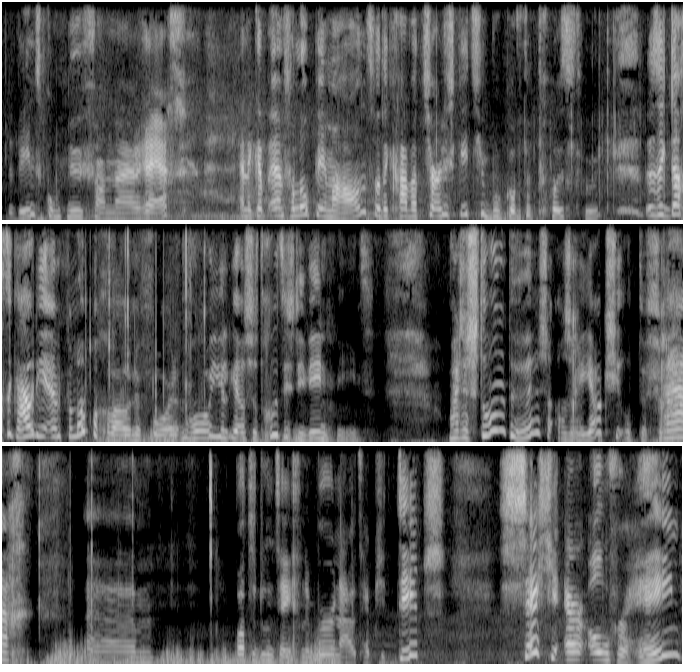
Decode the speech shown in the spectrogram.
De wind komt nu van uh, rechts. En ik heb enveloppen in mijn hand, want ik ga wat Charlie's Kitchen boek op de post doen. Dus ik dacht, ik hou die enveloppen gewoon ervoor. Dan horen jullie als het goed is die wind niet. Maar er stond dus als reactie op de vraag: wat te doen tegen een burn-out? Heb je tips? Zet je er overheen?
